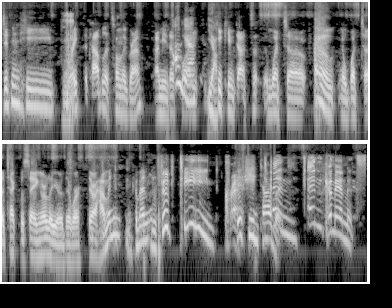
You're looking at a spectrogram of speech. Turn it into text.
Didn't he break the tablets on the ground? I mean, that's Oh, why yeah. Yeah. he came down. To what uh, what uh, Tech was saying earlier. There were there are how many commandments? Fifteen crash. Fifteen tablets. Ten, ten commandments.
